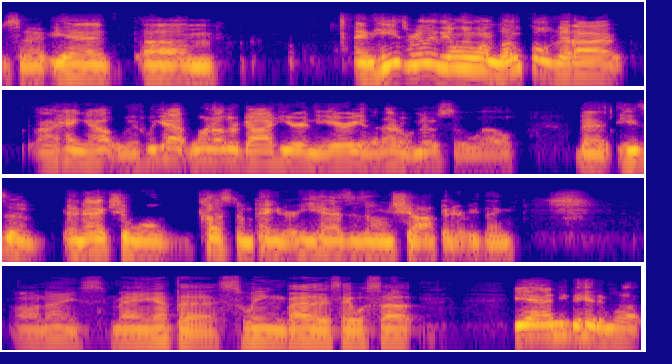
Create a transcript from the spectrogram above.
So yeah, um, and he's really the only one local that I I hang out with. We got one other guy here in the area that I don't know so well. That he's a an actual custom painter. He has his own shop and everything. Oh nice. Man you have to swing by there say what's up. Yeah, I need to hit him up.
